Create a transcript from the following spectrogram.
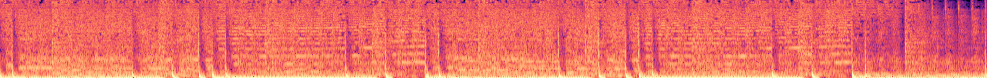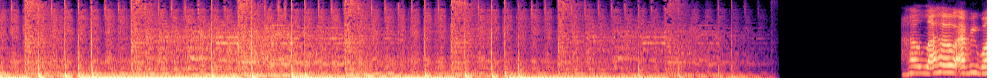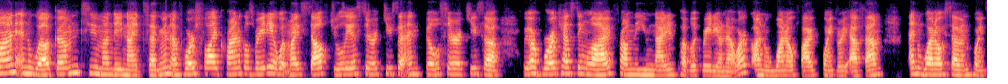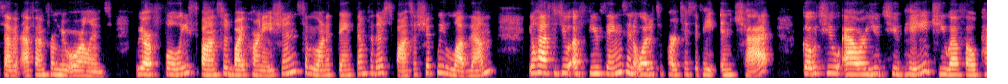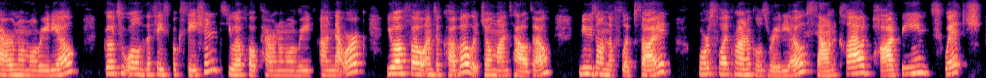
Hello, everyone, and welcome to Monday night segment of Horsefly Chronicles Radio with myself, Julia Siracusa, and Phil Siracusa. We are broadcasting live from the United Public Radio Network on 105.3 FM and 107.7 FM from New Orleans. We are fully sponsored by Carnation, so we want to thank them for their sponsorship. We love them. You'll have to do a few things in order to participate in chat go to our YouTube page, UFO Paranormal Radio. Go to all of the Facebook stations, UFO Paranormal Ra- uh, Network, UFO Undercover with Joe Montaldo, News on the Flip Side, Horsefly Chronicles Radio, SoundCloud, Podbean, Twitch.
